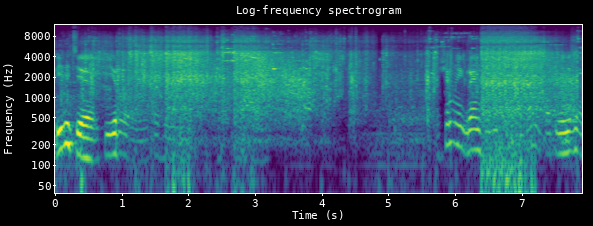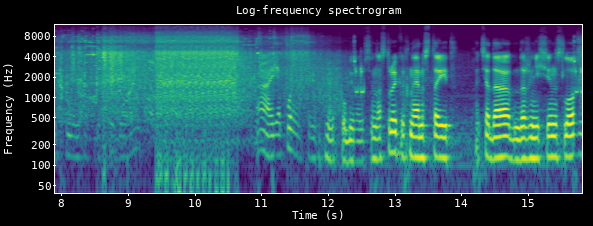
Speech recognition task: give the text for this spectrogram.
Видите, герои. Вообще мы играем за я не знаю, почему мы так А, я понял, почему мы убиваемся. В настройках, наверное, стоит. Хотя, да, даже не сильно сложно.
